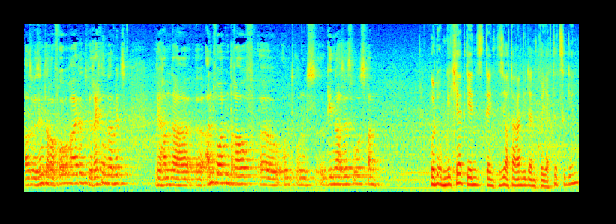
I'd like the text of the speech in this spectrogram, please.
Also wir sind darauf vorbereitet, wir rechnen damit, wir haben da äh, Antworten drauf äh, und, und gehen da selbstbewusst ran. Und umgekehrt, gehen, denken Sie auch daran, wieder in Projekte zu gehen?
